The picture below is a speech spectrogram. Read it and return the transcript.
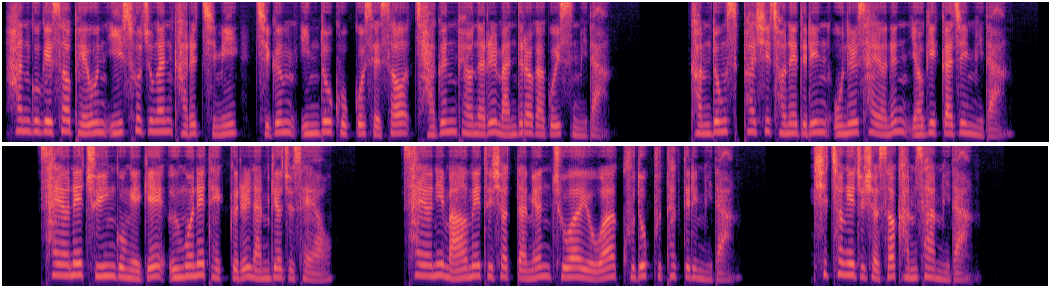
한국에서 배운 이 소중한 가르침이 지금 인도 곳곳에서 작은 변화를 만들어가고 있습니다. 감동 스팟이 전해드린 오늘 사연은 여기까지입니다. 사연의 주인공에게 응원의 댓글을 남겨주세요. 사연이 마음에 드셨다면 좋아요와 구독 부탁드립니다. 시청해주셔서 감사합니다.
